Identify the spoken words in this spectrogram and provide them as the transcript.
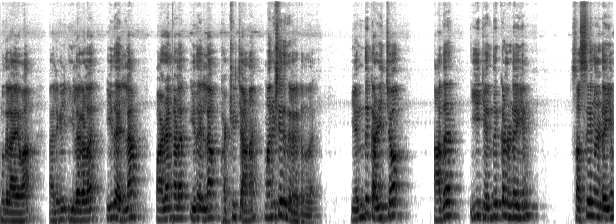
മുതലായവ അല്ലെങ്കിൽ ഇലകൾ ഇതെല്ലാം പഴങ്ങൾ ഇതെല്ലാം ഭക്ഷിച്ചാണ് മനുഷ്യർ നിലനിൽക്കുന്നത്. എന്ത് കഴിച്ചോ അത് ഈ ജന്തുക്കളുടെയും സസ്യങ്ങളുടെയും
